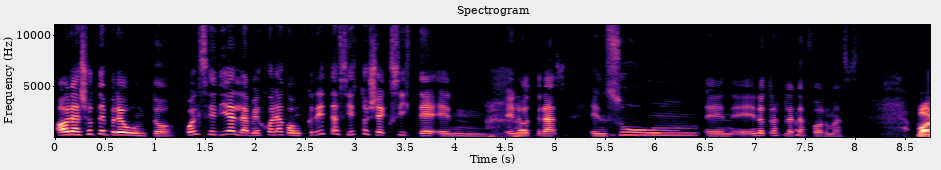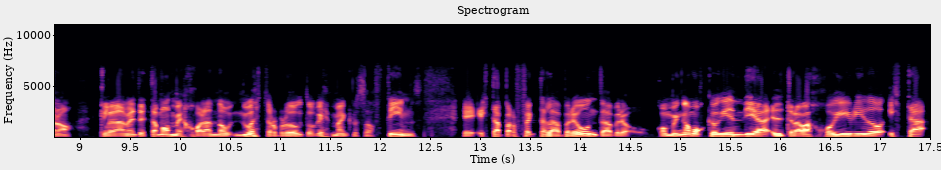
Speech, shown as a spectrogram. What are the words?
Ahora yo te pregunto, ¿cuál sería la mejora concreta si esto ya existe en, otras, en Zoom, en, otras plataformas? Bueno, claramente estamos mejorando nuestro producto que es Microsoft Teams. Eh, está perfecta la pregunta, pero convengamos que hoy en día el trabajo híbrido está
